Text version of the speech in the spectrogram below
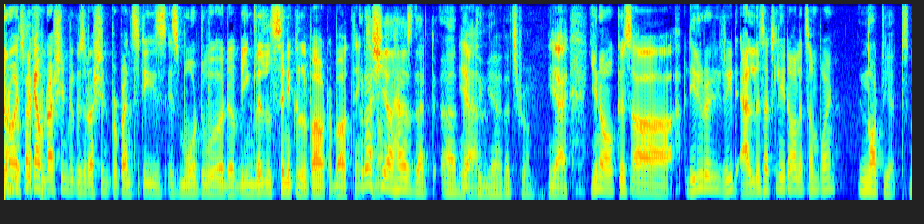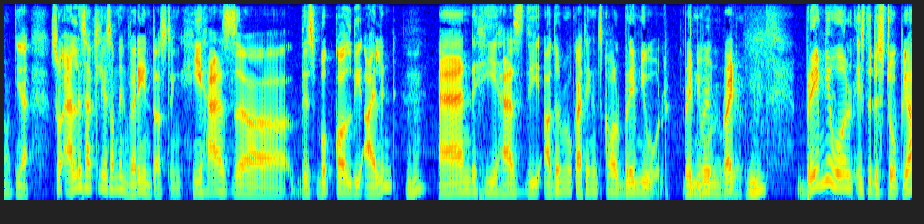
No, no, it's become Russian because Russian propensities is more toward uh, being a little cynical about about things. you know? Russia has that, uh, that Yeah. thing. Yeah, that's true. Yeah, you know, because uh, did you re- read Aldous Huxley at all at some point? Not yet. Not yet. Yeah. So Aldous Huxley has something very interesting. He has uh, this book called The Island, Mhm. and he has the other book. I think it's called Brave New World. Brave New Brave World, New right? World, yeah. Mhm. Brave New World is the dystopia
